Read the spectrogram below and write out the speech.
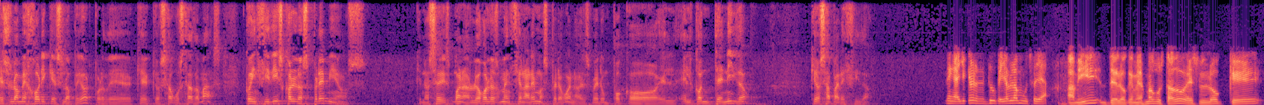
es lo mejor y qué es lo peor? Por de, ¿qué, os ha gustado más? ¿Coincidís con los premios? Que no sé, bueno, luego los mencionaremos, pero bueno, es ver un poco el, el contenido que os ha parecido. Venga, yo creo que tú, que yo hablo mucho ya. A mí, de lo que más me ha gustado es lo que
